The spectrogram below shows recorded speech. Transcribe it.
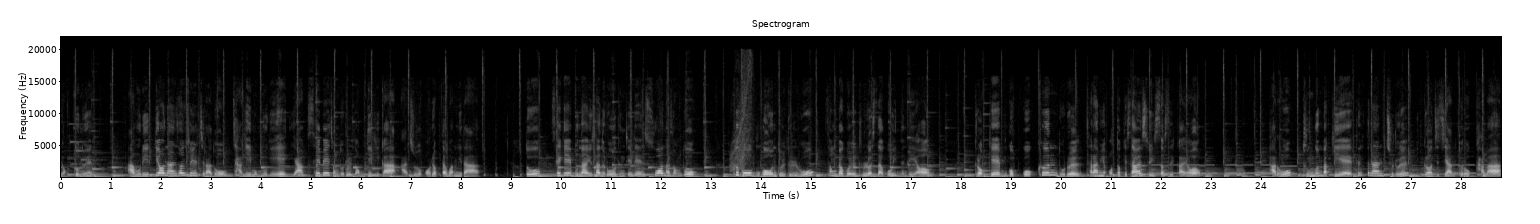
역도는 아무리 뛰어난 선수일지라도 자기 몸무게의 약 3배 정도를 넘기기가 아주 어렵다고 합니다. 또 세계 문화유산으로 등재된 수원화성도 크고 무거운 돌들로 성벽을 둘러싸고 있는데요. 그렇게 무겁고 큰 돌을 사람이 어떻게 쌓을 수 있었을까요? 바로 둥근 바퀴에 튼튼한 줄을 미끄러지지 않도록 감아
